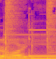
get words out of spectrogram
Teacher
